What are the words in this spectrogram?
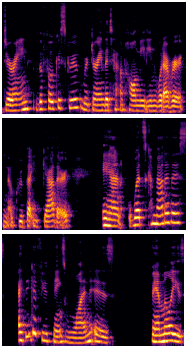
during the focus group or during the town hall meeting, whatever you know group that you've gathered. And what's come out of this, I think a few things. One is families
